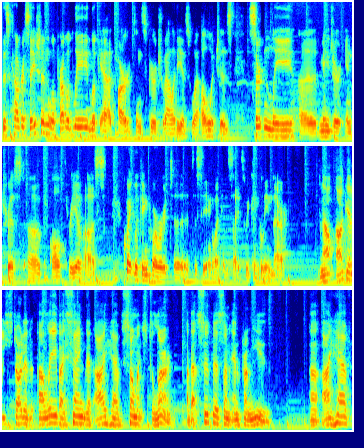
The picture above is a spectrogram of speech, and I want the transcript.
this conversation will probably look at art and spirituality as well, which is certainly a major interest of all three of us. Quite looking forward to, to seeing what insights we can glean there. Now, I'll get us started, Ali, by saying that I have so much to learn about Sufism and from you. Uh, I have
